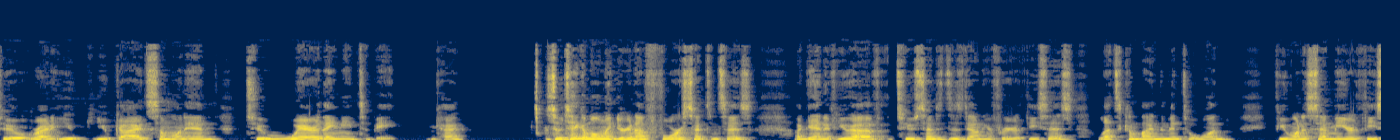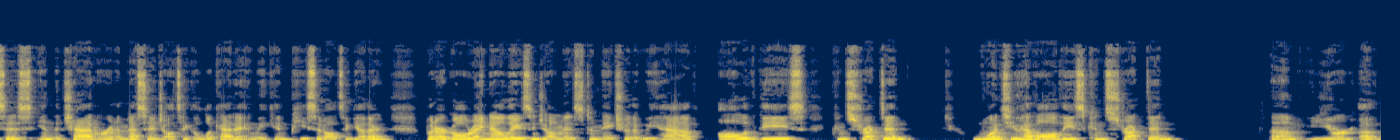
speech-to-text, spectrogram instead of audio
to writing. You you guide someone in to where they need to be. Okay. So take a moment. You're to have four sentences. Again, if you have two sentences down here for your thesis, let's combine them into one. If you want to send me your thesis in the chat or in a message, I'll take a look at it and we can piece it all together. But our goal right now, ladies and gentlemen, is to make sure that we have all of these constructed. Once you have all of these constructed, um, you're uh,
